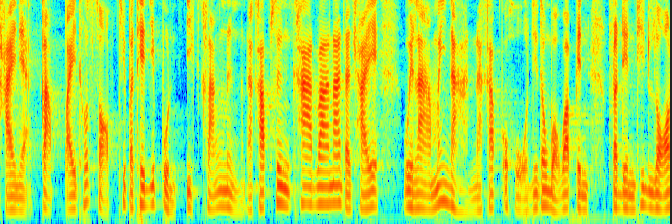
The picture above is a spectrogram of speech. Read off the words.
ไทยเนี่ยกลับไปทดสอบที่ประเทศญี่ปุ่นอีกครั้งหนึ่งนะครับซึ่งคาดว่าน่าจะใช้เวลาไม่นานนะครับโอ้โหนี่ต้องบอกว่าเป็นประเด็นที่ร้อน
